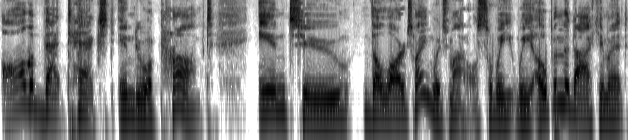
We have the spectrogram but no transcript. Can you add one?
all of that text into a prompt into the large language model. So we we opened the document,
